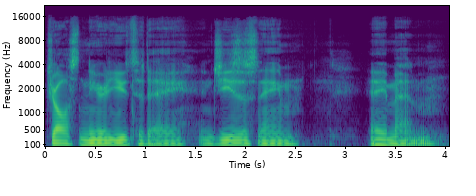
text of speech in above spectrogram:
Draw us near to you today. In Jesus' name, amen.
